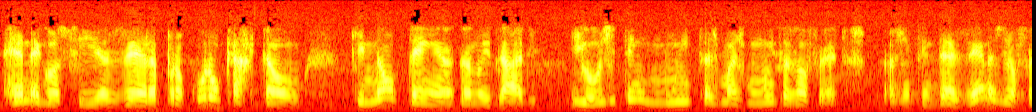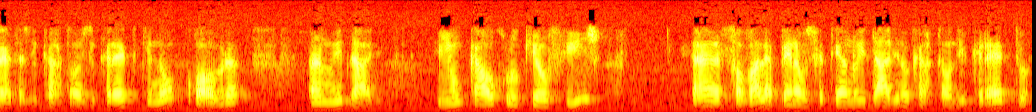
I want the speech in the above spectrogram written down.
renegocia, zera, procura um cartão que não tenha anuidade. E hoje tem muitas, mas muitas ofertas. A gente tem dezenas de ofertas de cartões de crédito que não cobra anuidade. E um cálculo que eu fiz é, só vale a pena você ter anuidade no cartão de crédito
